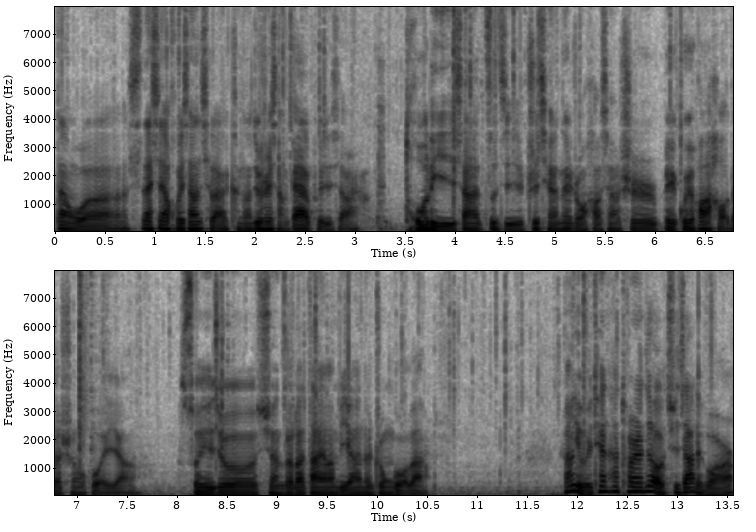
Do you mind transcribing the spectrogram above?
但我现在现在回想起来，可能就是想 gap 一下，脱离一下自己之前那种好像是被规划好的生活一样，所以就选择了大洋彼岸的中国吧。然后有一天，他突然叫我去家里玩儿，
